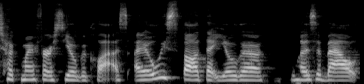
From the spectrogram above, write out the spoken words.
took my first yoga class, I always thought that yoga was about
